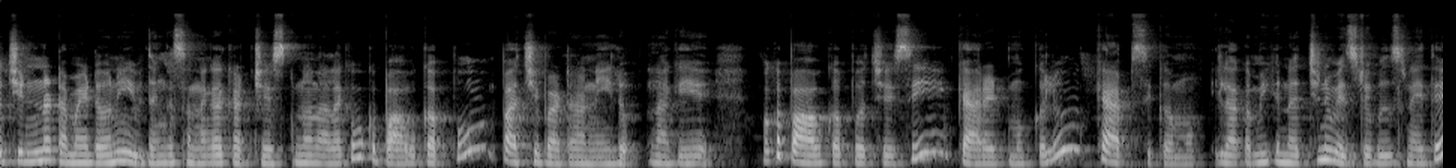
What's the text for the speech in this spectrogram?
ఒక చిన్న టమాటోని ఈ విధంగా సన్నగా కట్ చేసుకున్నాను. అలాగే ఒక పావు కప్పు పచ్చి బఠానీలు అలాగే ఒక పావు కప్పు వచ్చేసి క్యారెట్ ముక్కలు క్యాప్సికము. ఇలాగ మీకు నచ్చిన వెజిటేబుల్స్ని అయితే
